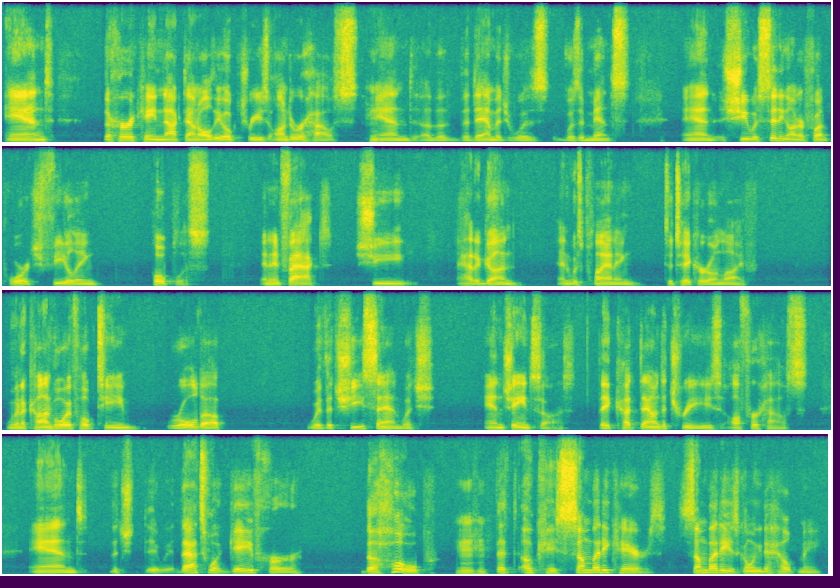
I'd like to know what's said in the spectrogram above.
and the hurricane knocked down all the oak trees onto her house, hmm. and uh, the the damage was was immense. And she was sitting on her front porch feeling hopeless. And in fact, she had a gun and was planning to take her own life. When a Convoy of Hope team rolled up with a cheese sandwich and chainsaws, they cut down the trees off her house. And the, it, that's what gave her the hope mm-hmm. that, okay, somebody cares. Somebody is going to help me.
